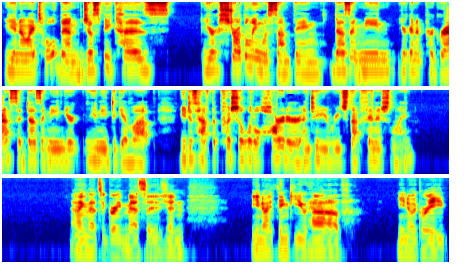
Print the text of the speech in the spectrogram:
you know i told them just because you're struggling with something doesn't mean you're going to progress. It doesn't mean you're you need to give up. You just have to push a little harder until you reach that finish line. I think that's a great message and you know, I think you have, you know, a great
